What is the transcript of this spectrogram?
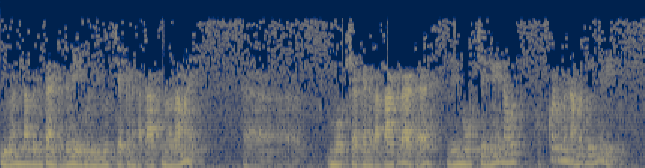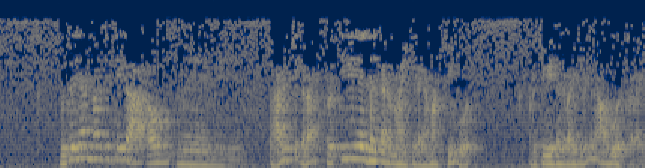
නිවන් ලබන තැනට නෙවෙයි ඒගොල්ලෝ විමුක්තිය ගැන කතා කරනවා තමයි. මෝක්ෂය ගැන කතා කරාට මේ මෝක්ෂය නෙවෙයි නමුත් ඔක්කොටම නම දුන්නේ වේදි. බුදුරජාණන් වහන්සේත් ඒක මේ මේ පාවිච්චි කරා ප්‍රතිවේධ කරනවා කියලා යමක් කිව්වොත් ප්‍රතිවේධ කරයි කියන්නේ ආවෝධ කරයි.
